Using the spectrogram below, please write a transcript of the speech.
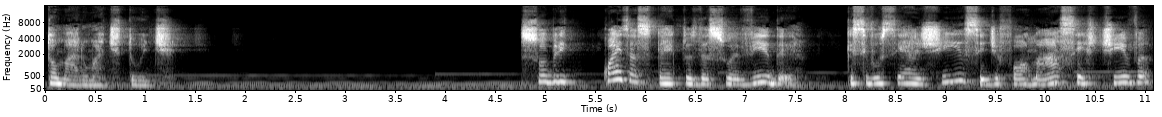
tomar uma atitude? Sobre quais aspectos da sua vida que, se você agisse de forma assertiva,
